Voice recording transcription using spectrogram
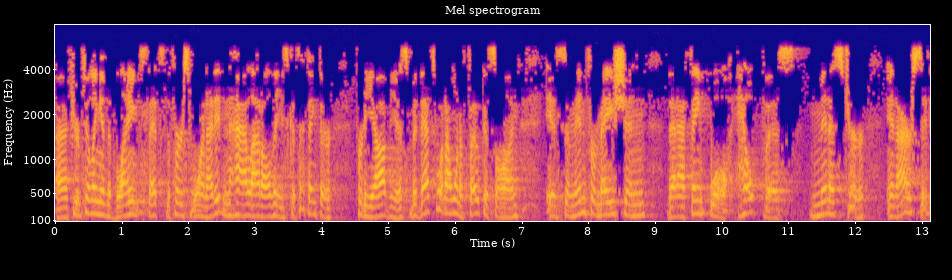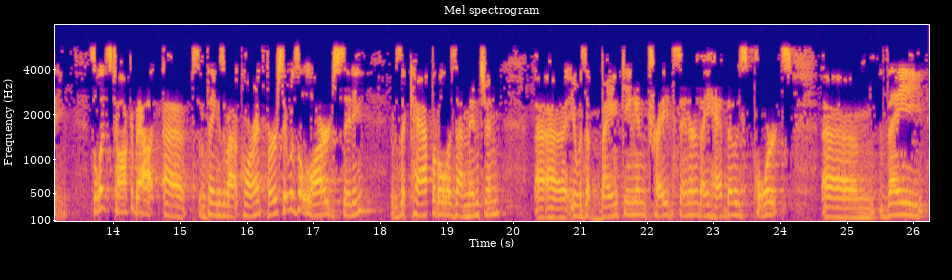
Uh, if you're filling in the blanks, that's the first one. I didn't highlight all these because I think they're pretty obvious, but that's what I want to focus on is some information that I think will help us minister in our city. So let's talk about uh, some things about Corinth. First, it was a large city. It was a capital, as I mentioned. Uh, it was a banking and trade center. They had those ports. Um, they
